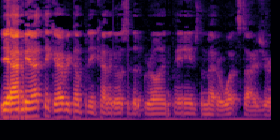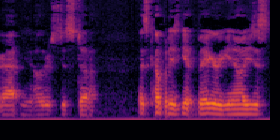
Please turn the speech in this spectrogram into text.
Yeah, I mean, I think every company kind of goes through the growing pains no matter what size you're at. You know, there's just, uh, as companies get bigger, you know, you just,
